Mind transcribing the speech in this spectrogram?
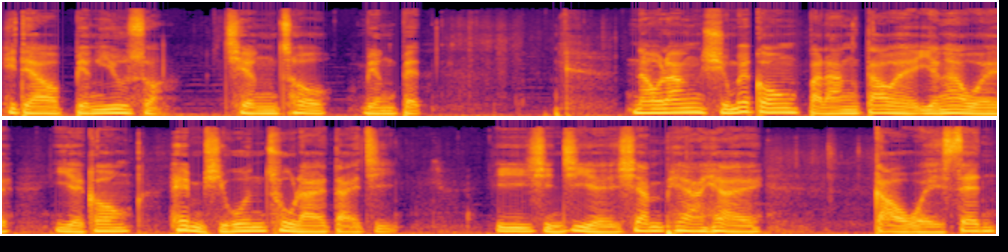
迄条朋友线清楚明白。若有人想要讲别人兜的闲话，伊会讲，迄毋是阮厝内的代志。伊甚至会闪爿遐个旧卫生。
